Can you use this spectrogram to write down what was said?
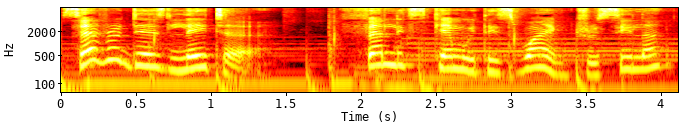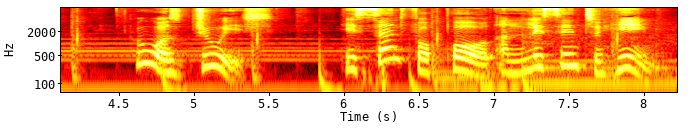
Several days later, Felix came with his wife Drusilla, who was Jewish. He sent for Paul and listened to him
